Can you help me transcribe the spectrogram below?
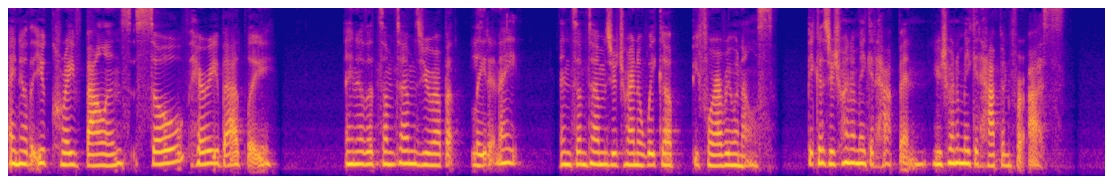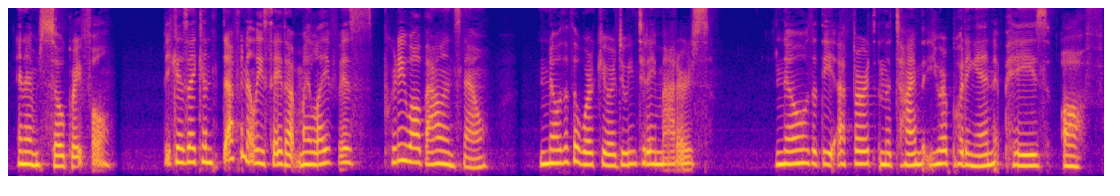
I know that you crave balance so very badly. I know that sometimes you're up at late at night, and sometimes you're trying to wake up before everyone else because you're trying to make it happen. You're trying to make it happen for us. And I'm so grateful because I can definitely say that my life is pretty well balanced now. Know that the work you are doing today matters. Know that the effort and the time that you are putting in pays off,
